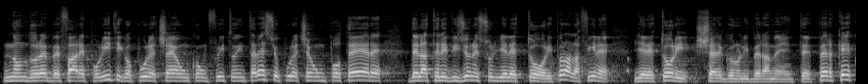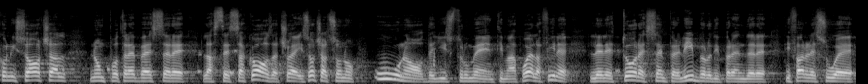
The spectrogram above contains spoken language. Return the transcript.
non dovrebbe fare politica, oppure c'è un conflitto di interessi, oppure c'è un potere della televisione sugli elettori, però alla fine gli elettori scelgono liberamente. Perché con i social non potrebbe essere la stessa cosa? Cioè i social sono uno degli strumenti, ma poi alla fine l'elettore è sempre libero di, prendere, di fare le sue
